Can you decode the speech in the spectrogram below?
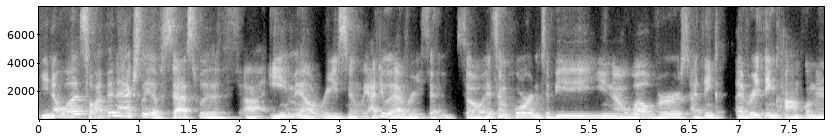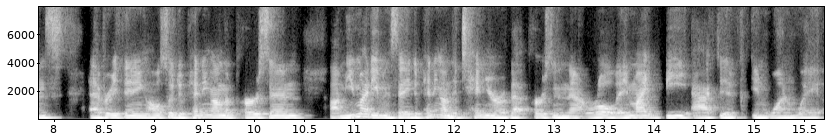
You know what? So I've been actually obsessed with uh, email recently. I do everything. So it's important to be, you know, well versed. I think everything complements everything. Also, depending on the person, um, you might even say, depending on the tenure of that person in that role, they might be active in one way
